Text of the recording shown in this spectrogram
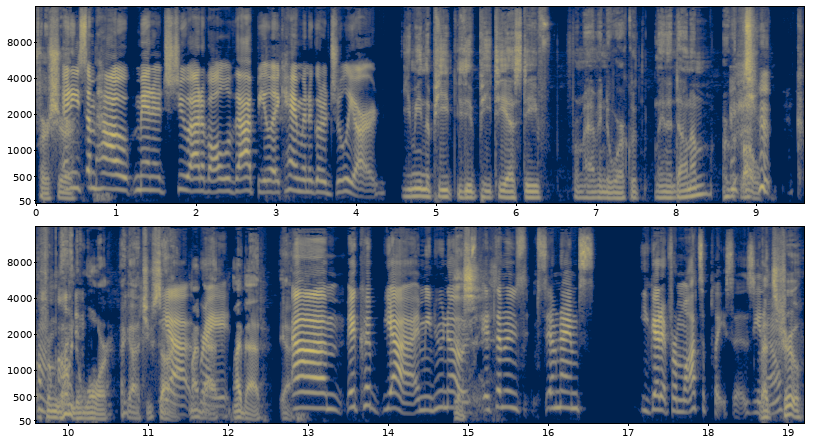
For sure. And he somehow managed to, out of all of that, be like, hey, I'm going to go to Juilliard. you mean the, P- the PTSD from having to work with Lena Dunham, or oh, from going to war? I got you. Sorry. Yeah, My right. bad. My bad. Yeah. Um, it could, yeah. I mean, who knows? Yes. It's sometimes, sometimes you get it from lots of places, you know? That's true.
